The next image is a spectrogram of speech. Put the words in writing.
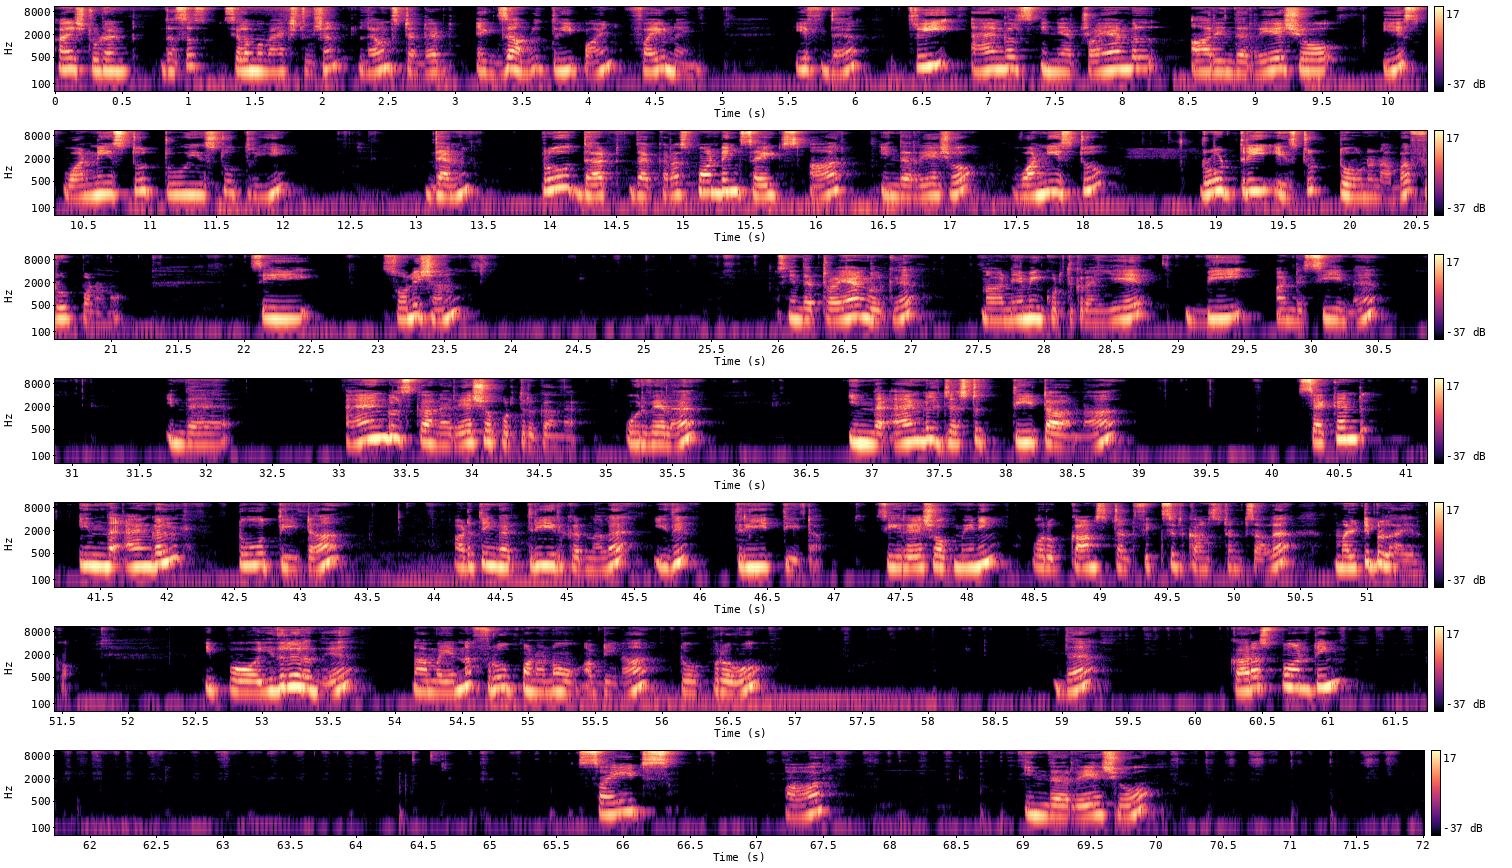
Hi student, this is Silamba Max Tuition 11th standard example 3.59. If the three angles in a triangle are in the ratio is 1 is to 2 is to 3, then prove that the corresponding sides are in the ratio 1 is to root 3 is to 2 னு நம்ம prove பண்ணணும் see solution see இந்த ட்ரையாங்கிளுக்கு நான் naming கொடுத்துக்கிறேன். ஏ B and சின்னு இந்த ஆங்கிள்ஸ்க்கான ratio கொடுத்துருக்காங்க. ஒருவேளை இந்த ஆங்கிள் ஜஸ்ட் தீட்டானா செகண்ட் இந்த ஆங்கிள் டூ தீட்டா அடுத்து இங்கே த்ரீ இருக்கிறதுனால இது three theta see ratio meaning ஒரு கான்ஸ்டன்ட் ஃபிக்ஸ்டு கான்ஸ்டன்ட்ஸால் மல்டிபிள் ஆகிருக்கும் இப்போது இதிலிருந்து நாம் என்ன ப்ரூவ் பண்ணணும் அப்படின்னா to prove the corresponding sides are in the ratio.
